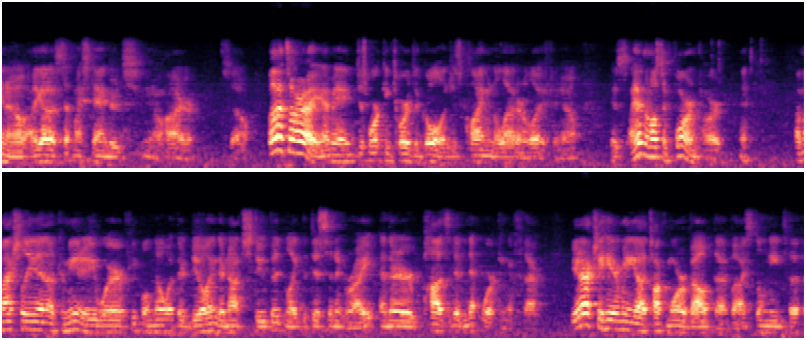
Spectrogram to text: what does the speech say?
you know, I gotta set my standards, you know, higher. So, but that's all right. I mean, just working towards a goal and just climbing the ladder of life, you know, because I have the most important part. I'm actually in a community where people know what they're doing. They're not stupid like the dissident right, and they're positive networking effect. You'd actually hear me uh, talk more about that, but I still need to.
